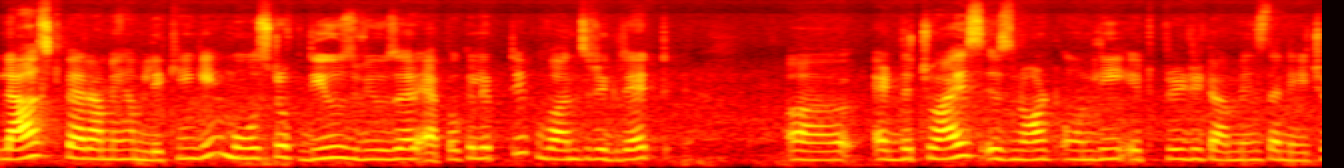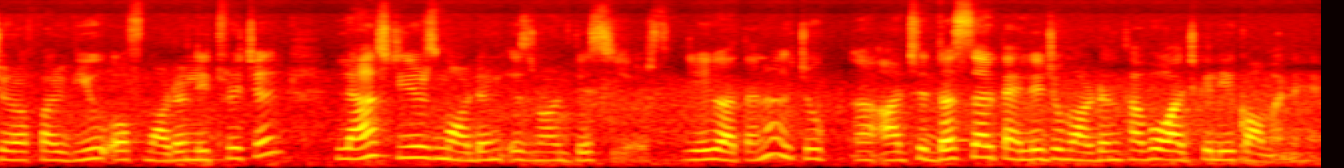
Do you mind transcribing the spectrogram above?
लास्ट पैरा में हम लिखेंगे most of these views are apocalyptic ones regret at the choice is not only it predetermines the nature of our view of modern literature last years modern is not this years यही आता है ना जो uh, आज से दस साल पहले जो मॉडर्न था वो आज के लिए कॉमन है।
